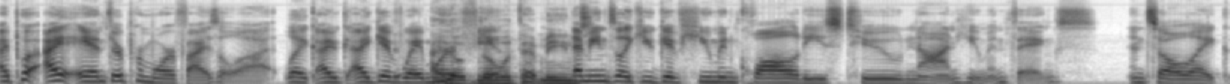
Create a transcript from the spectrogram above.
I put I anthropomorphize a lot. Like I, I give way more. I don't know what that means. That means like you give human qualities to non-human things. And so like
